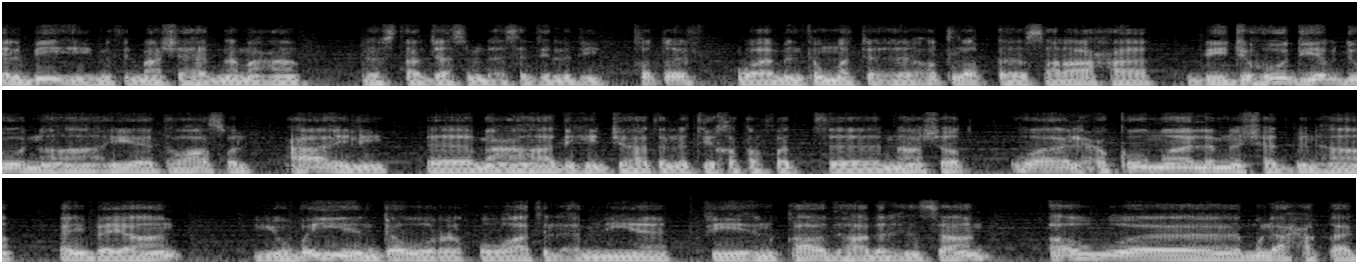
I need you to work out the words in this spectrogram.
البيئي مثل ما شاهدنا مع الأستاذ جاسم الأسدي الذي خطف. ومن ثم اطلق صراحة بجهود يبدو أنها هي تواصل عائلي آه، مع هذه الجهات التي خطفت آه، الناشط والحكومة لم نشهد منها أي بيان يبين دور القوات الأمنية في إنقاذ هذا الإنسان أو آه، ملاحقة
